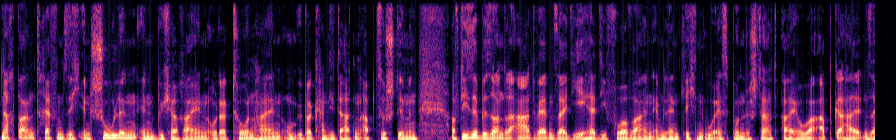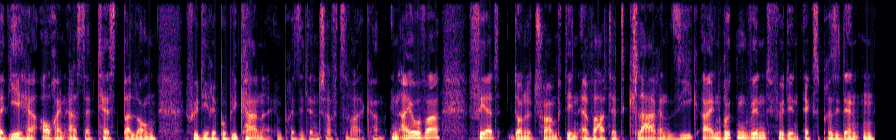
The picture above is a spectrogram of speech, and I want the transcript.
Nachbarn treffen sich in Schulen, in Büchereien oder Turnhallen, um über Kandidaten abzustimmen. Auf diese besondere Art werden seit jeher die Vorwahlen im ländlichen US-Bundesstaat Iowa abgehalten. Seit jeher auch ein erster Testballon für die Republikaner im Präsidentschaftswahlkampf. In Iowa fährt Donald Trump den erwartet klaren Sieg ein. Rückenwind für den Ex-Präsidenten,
